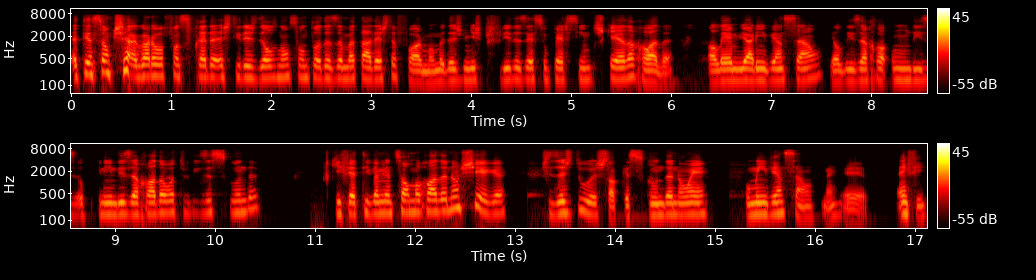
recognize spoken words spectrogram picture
Atenção que já agora o Afonso Ferreira, as tiras deles não são todas a matar desta forma. Uma das minhas preferidas é super simples, que é a da roda. Qual é a melhor invenção? Ele diz a um diz, o pequenino diz a roda, o outro diz a segunda, porque efetivamente só uma roda não chega. Precisas duas, só que a segunda não é uma invenção. Né? É, enfim,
